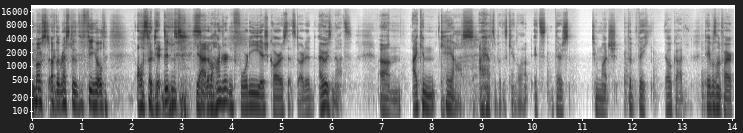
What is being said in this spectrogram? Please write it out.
most of the rest of the field also didn't. Didn't, Yeah, out of so- 140 ish cars that started, I was nuts. Um, I can. chaos. I have to put this candle out. It's there's too much. The the oh god, table's on fire.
